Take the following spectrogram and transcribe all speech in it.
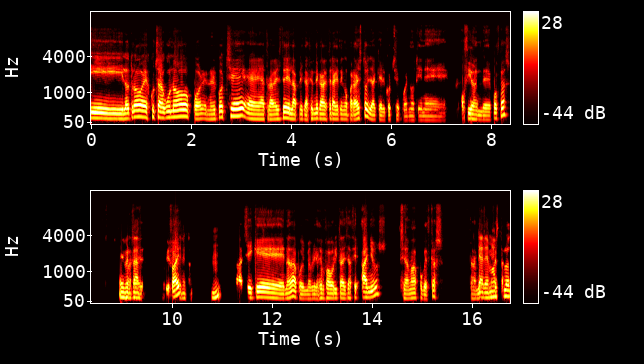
Y el otro escucha alguno por, en el coche eh, a través de la aplicación de cabecera que tengo para esto, ya que el coche pues no tiene opción de podcast. Es verdad. Spotify. ¿Mm? Así que nada, pues mi aplicación favorita desde hace años se llama Pocket mí Y además lo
